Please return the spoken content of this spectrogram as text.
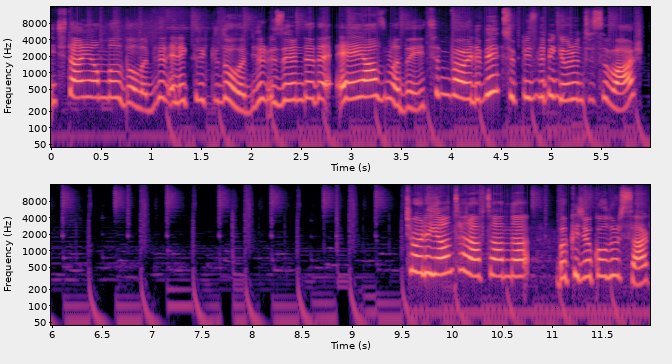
içten yanmalı da olabilir, elektrikli de olabilir. Üzerinde de E yazmadığı için böyle bir sürprizli bir görüntüsü var. Şöyle yan taraftan da bakacak olursak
